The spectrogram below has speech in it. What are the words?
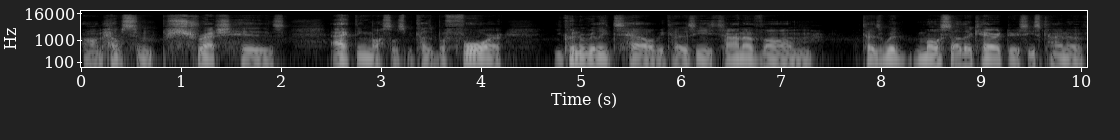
um, helps him stretch his acting muscles because before you couldn't really tell because he's kind of um because with most other characters he's kind of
